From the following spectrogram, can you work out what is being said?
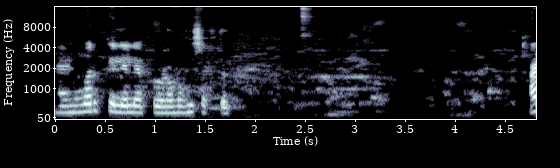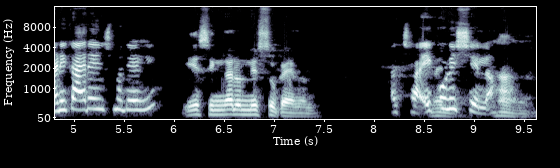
हँडवर्क केलेलं आहे पूर्ण बघू शकतो. आणि काय रेंजमध्ये आहे ही? ये सिंगल उन्नीस सौ का है मैम। अच्छा एकोणीसशे ला? हाँ मैम।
